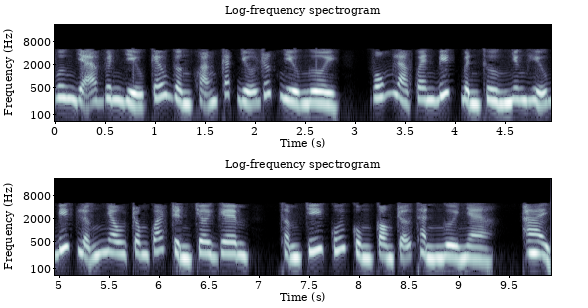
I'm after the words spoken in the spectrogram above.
vương giả vinh diệu kéo gần khoảng cách giữa rất nhiều người, vốn là quen biết bình thường nhưng hiểu biết lẫn nhau trong quá trình chơi game, thậm chí cuối cùng còn trở thành người nhà, ai,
